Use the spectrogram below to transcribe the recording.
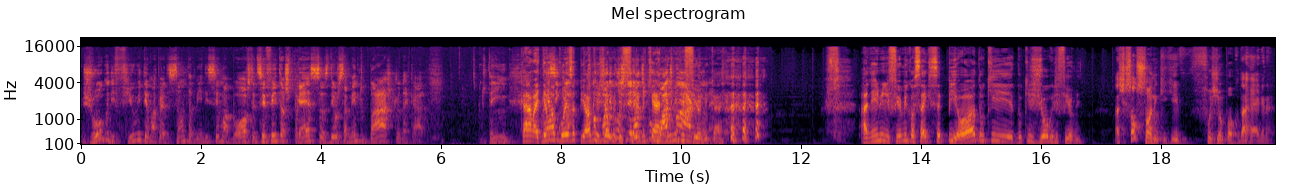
jogo de filme tem uma tradição também de ser uma bosta, de ser feito às pressas, de orçamento baixo, né, cara? Tu tem. Cara, mas tem Porque, uma assim, coisa pior que jogo de filme, tipo, que é anime Batman de filme, Arkham, cara. anime de filme consegue ser pior do que, do que jogo de filme. Acho que só o Sonic que fugiu um pouco da regra.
